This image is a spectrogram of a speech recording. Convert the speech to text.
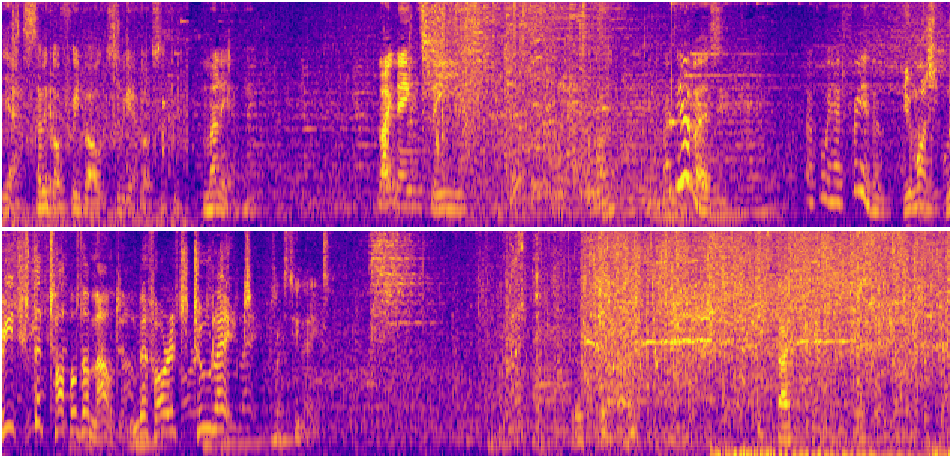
Yes, so we got three bolts, so we get lots of money, I think. Lightnings, please. Where's the others? I thought we had three of them. You must reach the top of the mountain before it's too late. It's too late. These guys are killing me.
